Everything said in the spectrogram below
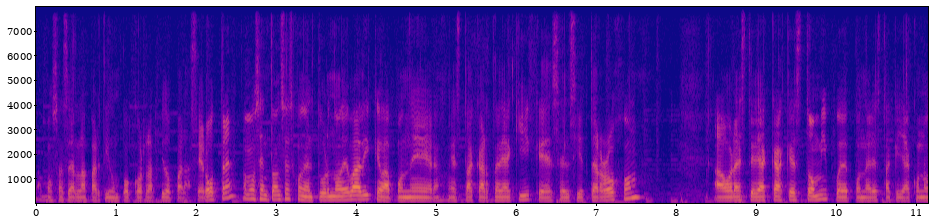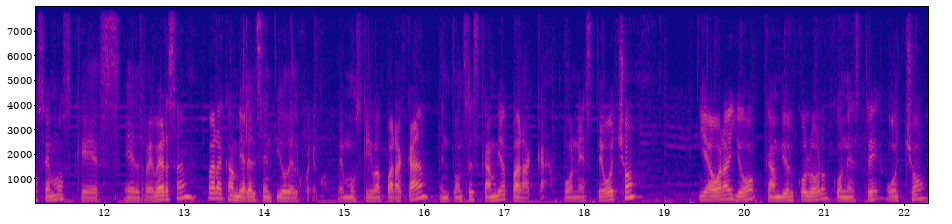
Vamos a hacer la partida un poco rápido para hacer otra. Vamos entonces con el turno de Buddy que va a poner esta carta de aquí que es el 7 rojo. Ahora este de acá que es Tommy puede poner esta que ya conocemos que es el reversa para cambiar el sentido del juego. Vemos que iba para acá, entonces cambia para acá. Pone este 8 y ahora yo cambio el color con este 8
